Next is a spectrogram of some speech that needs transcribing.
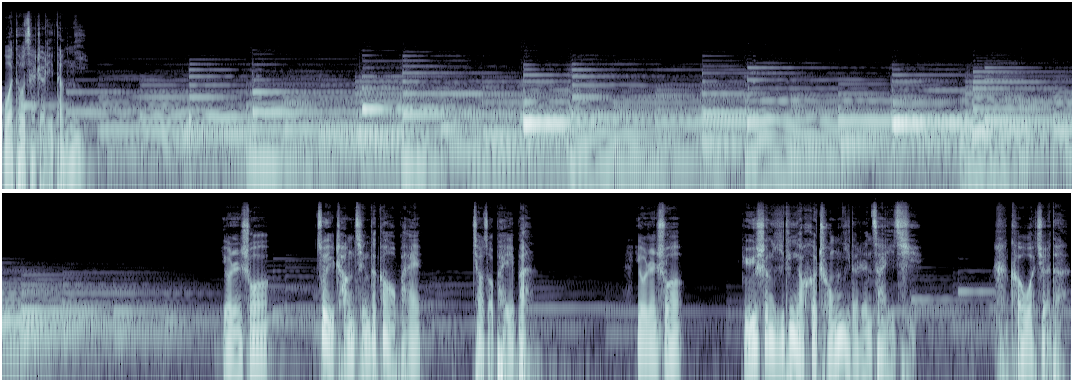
我都在这里等你。人说，最长情的告白，叫做陪伴。有人说，余生一定要和宠你的人在一起。可我觉得，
